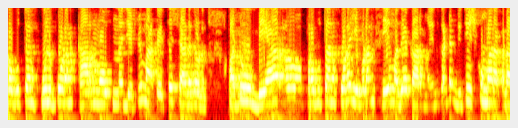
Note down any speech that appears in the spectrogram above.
ప్రభుత్వాన్ని కూలిపోవడానికి కారణం అవుతుందని చెప్పి మనకైతే స్టేటస్ ఇవ్వడం. అటు బీహార్ ప్రభుత్వానికి కూడా ఇవ్వడానికి సేమ్ అదే కారణం. ఎందుకంటే నితీష్ కుమార్ అక్కడ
